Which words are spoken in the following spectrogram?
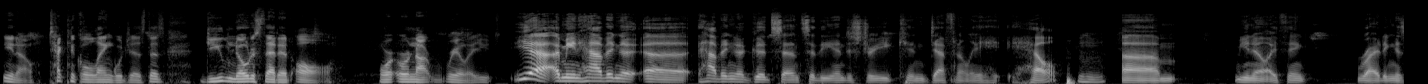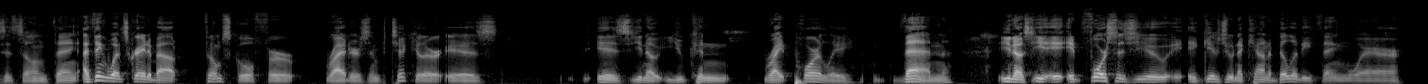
you know, technical languages. Does do you notice that at all, or or not really? Yeah, I mean, having a uh, having a good sense of the industry can definitely help. Um, you know, I think writing is its own thing. I think what's great about film school for writers in particular is is you know you can write poorly then you know so it, it forces you it gives you an accountability thing where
